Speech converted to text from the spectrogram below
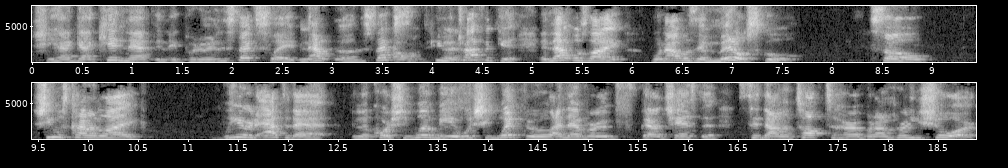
She had got kidnapped, and they put her in the sex slave, and that uh, the sex Oh human goodness. trafficking, and that was like when I was in middle school. So she was kind of like weird after that. And of course she would be and what she went through. I never got a chance to sit down and talk to her, but I'm pretty sure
